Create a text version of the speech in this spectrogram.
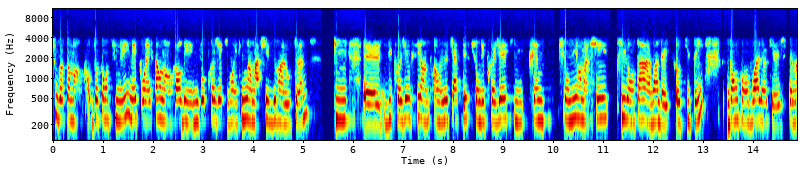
tout va, va continuer. Mais pour l'instant, on a encore des nouveaux projets qui vont être mis en marché durant l'automne. Puis euh, des projets aussi en, en locatif qui sont des projets qui prennent qui sont mis en marché plus longtemps avant d'être occupés. Donc, on voit là que justement,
